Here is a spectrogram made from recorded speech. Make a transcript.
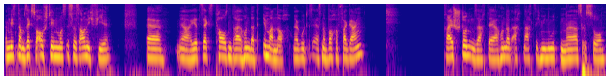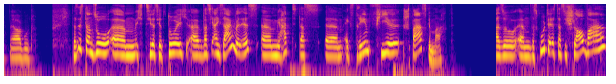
Beim nächsten Tag um 6 Uhr aufstehen muss, ist das auch nicht viel. Äh, ja, jetzt 6300 immer noch. Ja, gut, ist erst eine Woche vergangen. Drei Stunden, sagt er, 188 Minuten. Na, das ist so. Ja, gut. Das ist dann so, ähm, ich ziehe das jetzt durch. Äh, was ich eigentlich sagen will, ist, äh, mir hat das ähm, extrem viel Spaß gemacht. Also, ähm, das Gute ist, dass ich schlau war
